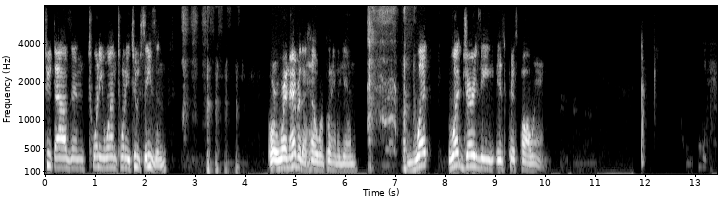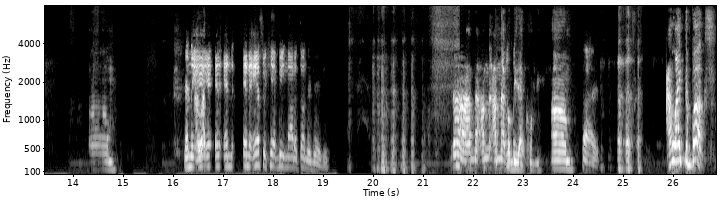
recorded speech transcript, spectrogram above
2021-22 season, or whenever the hell we're playing again, what what jersey is Chris Paul wearing? Um, and the like- and, and and the answer can't be not a Thunder jersey. no, I'm not. I'm not, I'm not gonna be that corny. Um, I like the Bucks.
